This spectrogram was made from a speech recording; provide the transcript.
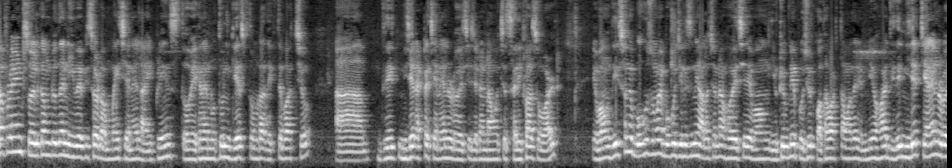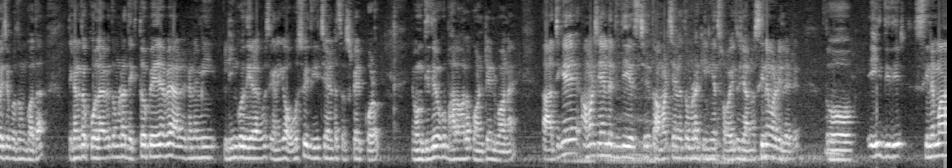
Hello friends welcome to the new episode of my channel I Prince তো এখানে নতুন গেস্ট তোমরা দেখতে পাচ্ছ। নিজের একটা চ্যানেল রয়েছে, যেটার নাম হচ্ছে সারিফাস ওয়ার্ল্ড এবং দিদির সঙ্গে বহু সময় বহু জিনিস নিয়ে আলোচনা হয়েছে এবং ইউটিউব নিয়ে প্রচুর কথাবার্তা আমাদের এমনিও হয়। দিদির নিজের চ্যানেল রয়েছে প্রথম কথা। এখানে তো কোলাবে তোমরা দেখতেও পেয়ে যাবে, আর এখানে আমি লিঙ্কও দিয়ে রাখব। সেখানে গিয়ে অবশ্যই দিদির চ্যানেলটা সাবস্ক্রাইব করো। এবং দিদিও খুব ভালো ভালো কন্টেন্ট বানায়। আজকে আমার চ্যানেলে দিদি এসছে, তো আমার চ্যানেল তোমরা কি নিয়ে সবাই তো জানো সিনেমা রিলেটেড তো এই দিদির সিনেমা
